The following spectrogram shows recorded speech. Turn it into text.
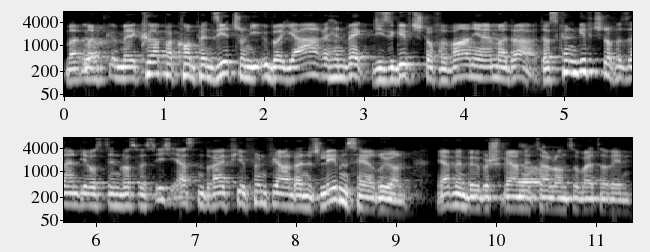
man, ja. man, der Körper kompensiert schon die über Jahre hinweg. Diese Giftstoffe waren ja immer da. Das können Giftstoffe sein, die aus den, was weiß ich, ersten drei, vier, fünf Jahren deines Lebens herrühren. Ja, wenn wir über Schwermetalle ja. und so weiter reden.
